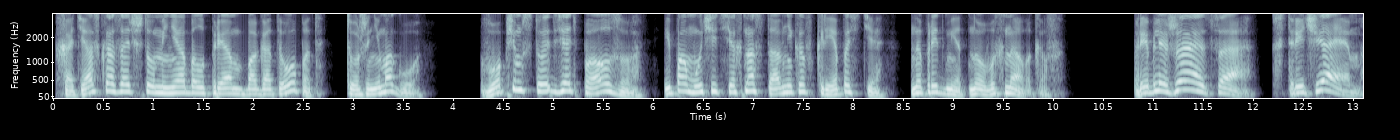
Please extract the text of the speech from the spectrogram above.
хотя сказать, что у меня был прям богатый опыт, тоже не могу. В общем, стоит взять паузу и помучить всех наставников крепости на предмет новых навыков. «Приближаются! Встречаем!»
